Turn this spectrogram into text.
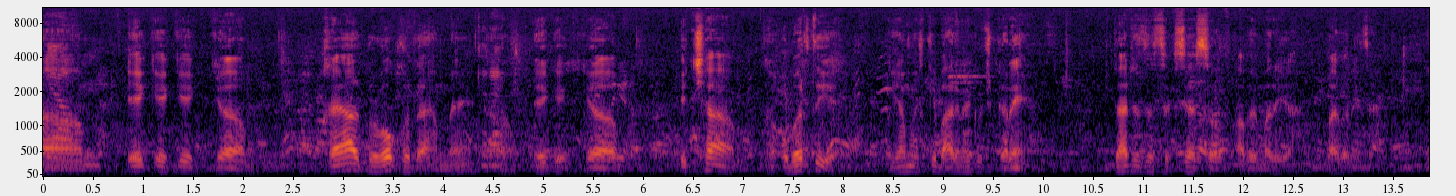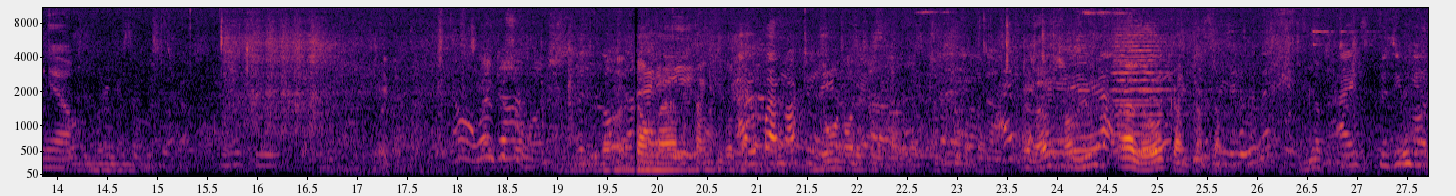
अम, एक एक एक अम, ख्याल प्रवोक होता है हमें Correct. एक एक अम, इच्छा उभरती है कि हम इसके बारे में कुछ करें that is the success of Ave Maria by Lolita. Yeah. Thank you. Thank you. I hope I'm not too late. Hello, how are you? Hello, come, come, come. I presume you're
